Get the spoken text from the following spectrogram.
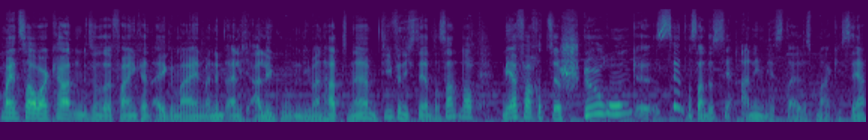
Den Zauberkarten bzw. Fallenkarten allgemein, man nimmt eigentlich alle guten, die man hat. Ne? Die finde ich sehr interessant noch. Mehrfache Zerstörung äh, ist sehr interessant, das ist sehr Anime-Style, das mag ich sehr.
